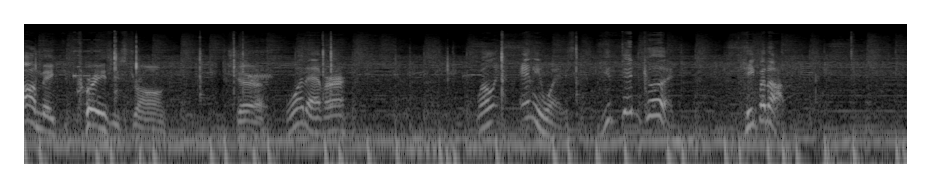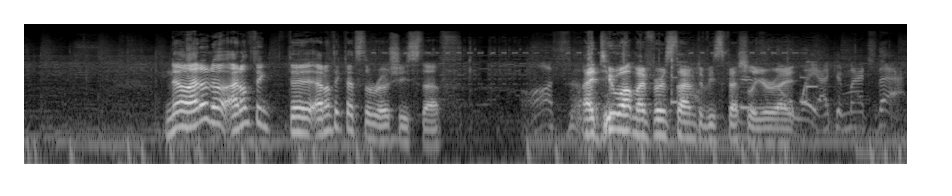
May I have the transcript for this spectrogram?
I'll make you crazy strong. Sure, whatever. Well, anyways, you did good. Keep it up. No, I don't know. I don't think the I don't think that's the Roshi stuff. Awesome. I do want my first time to be special, There's you're right. No way I can match that.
